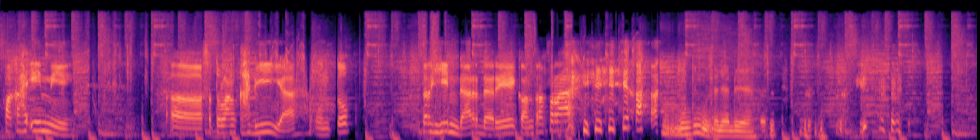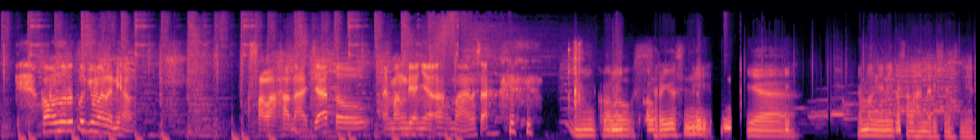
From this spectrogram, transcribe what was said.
Apakah ini eh, satu langkah dia untuk terhindar dari kontrak Ferrari mungkin bisa jadi ya Kalau menurut lu gimana nih Ham? kesalahan aja atau emang dianya ah males ah Hmm, kalau serius ini ya emang ini kesalahan dari Sen sendiri.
